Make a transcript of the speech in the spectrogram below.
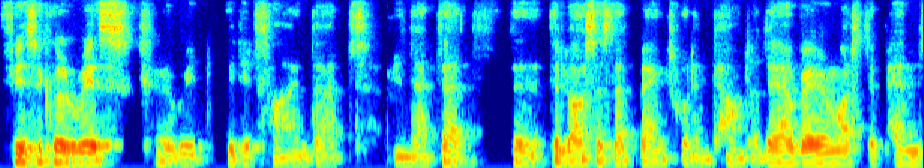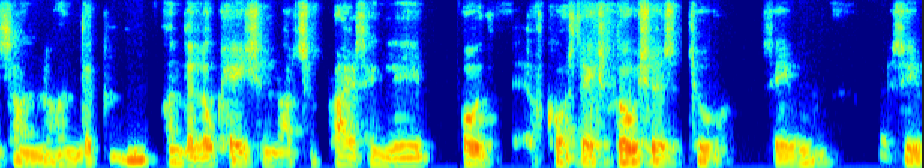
physical risk, uh, we, we did find that I mean that that the, the losses that banks would encounter there very much depends on on the on the location. Not surprisingly, both of course the exposures to say say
